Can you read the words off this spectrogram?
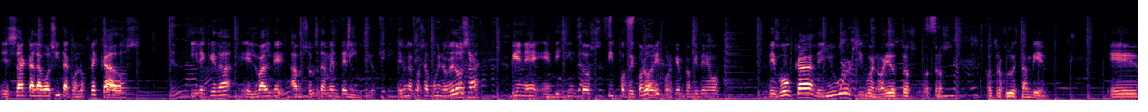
eh, saca la bolsita con los pescados y le queda el balde absolutamente limpio. Es una cosa muy novedosa, viene en distintos tipos de colores, por ejemplo aquí tenemos de Boca, de Newell's y bueno, hay otros, otros, otros clubes también. Eh,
